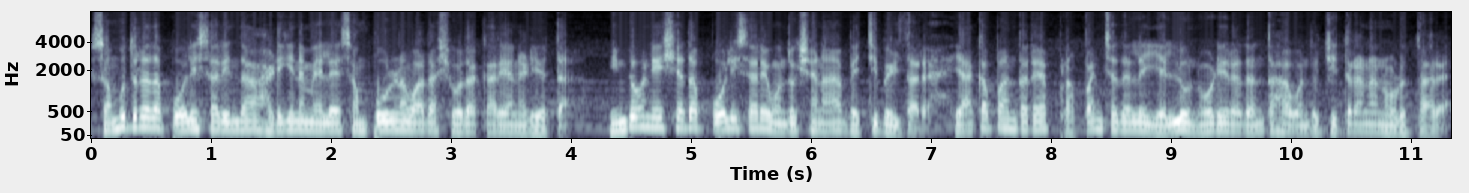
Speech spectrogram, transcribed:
ಸಮುದ್ರದ ಪೊಲೀಸರಿಂದ ಹಡಗಿನ ಮೇಲೆ ಸಂಪೂರ್ಣವಾದ ಶೋಧ ಕಾರ್ಯ ನಡೆಯುತ್ತೆ. ಇಂಡೋನೇಷ್ಯಾದ ಪೊಲೀಸರೇ ಒಂದು ಕ್ಷಣ ಬೆಚ್ಚಿ ಬೀಳ್ತಾರೆ. ಯಾಕಪ್ಪ ಅಂದರೆ ಪ್ರಪಂಚದಲ್ಲಿ ಎಲ್ಲೂ ನೋಡಿರದಂತಹ ಒಂದು ಚಿತ್ರಣ ನೋಡುತ್ತಾರೆ.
